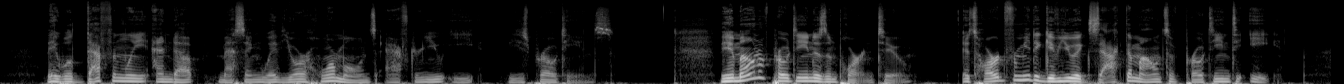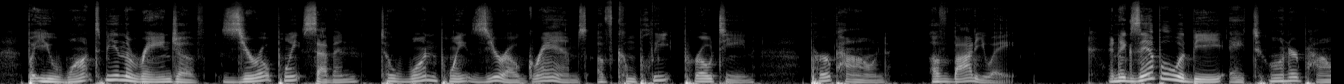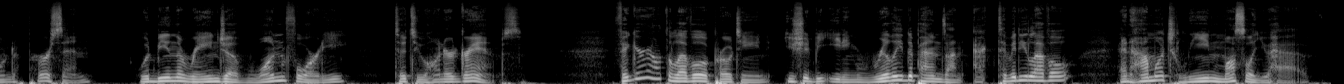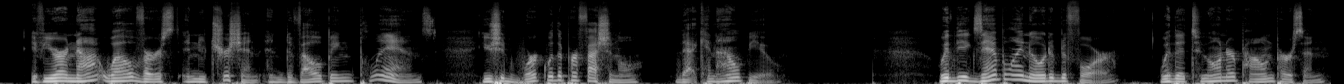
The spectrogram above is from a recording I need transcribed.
they will definitely end up messing with your hormones after you eat these proteins. The amount of protein is important too. It's hard for me to give you exact amounts of protein to eat, but you want to be in the range of 0.7 to 1.0 grams of complete protein per pound of body weight. An example would be a 200 pound person would be in the range of 140 to 200 grams. Figuring out the level of protein you should be eating really depends on activity level and how much lean muscle you have. If you are not well versed in nutrition and developing plans, you should work with a professional that can help you. With the example I noted before, with a 200 pound person,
